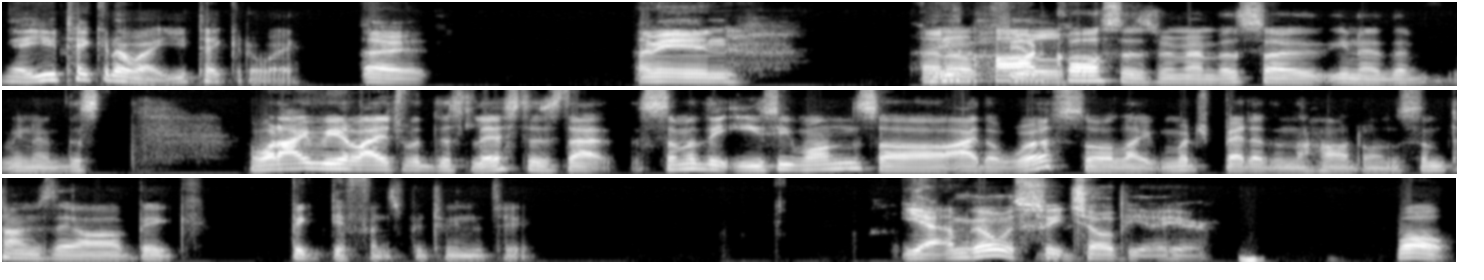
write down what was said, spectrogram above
Yeah, you take it away. You take it away. Uh I mean I These don't hard feel courses, remember? So you know the you know this. What I realized with this list is that some of the easy ones are either worse or like much better than the hard ones. Sometimes they are a big, big difference between the two. Yeah, I'm going with Sweetopia here. Whoa.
